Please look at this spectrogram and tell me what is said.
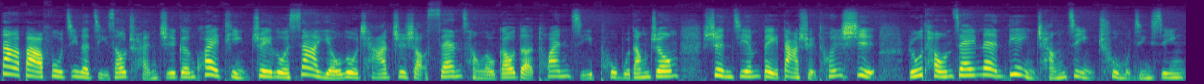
大坝附近的几艘船只跟快艇坠落下游落差至少三层楼高的湍急瀑布当中，瞬间被大水吞噬，如同灾难电影场景，触目惊心。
